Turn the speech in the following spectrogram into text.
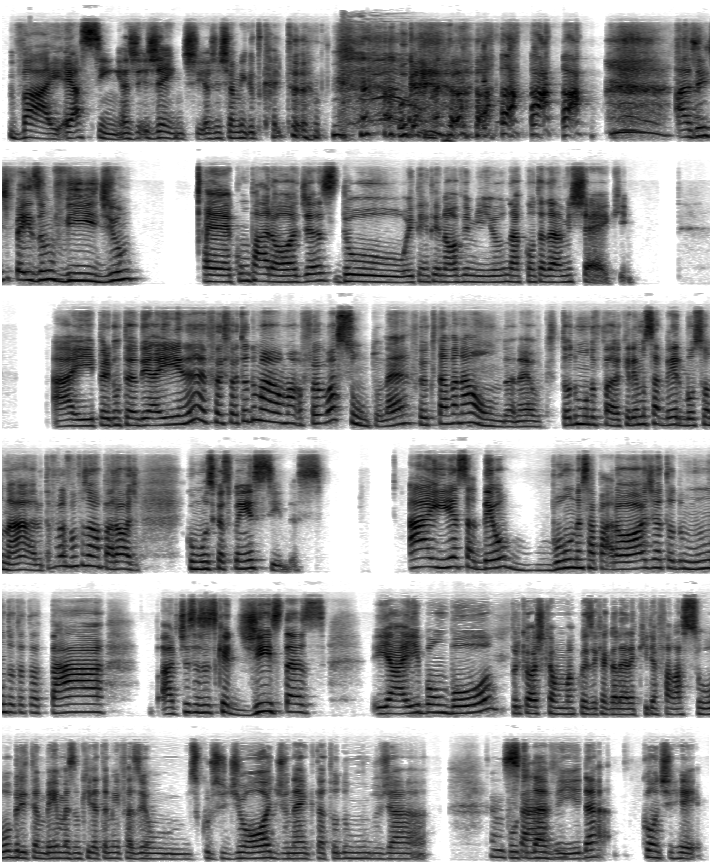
Vai, é assim, a gente, a gente é amiga do Caetano. a gente fez um vídeo é, com paródias do 89 mil na conta da Micheque. Aí perguntando, e aí, né, foi, foi todo uma, uma, foi o assunto, né? Foi o que estava na onda, né? O que todo mundo fala, queremos saber Bolsonaro. Então, vamos fazer uma paródia com músicas conhecidas. Aí essa deu boom nessa paródia, todo mundo, tá, tá, tá, artistas esquerdistas, e aí bombou, porque eu acho que é uma coisa que a galera queria falar sobre também, mas não queria também fazer um discurso de ódio, né? Que tá todo mundo já Cansado. puto da vida. Conte, Rê.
